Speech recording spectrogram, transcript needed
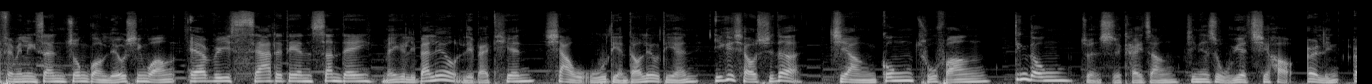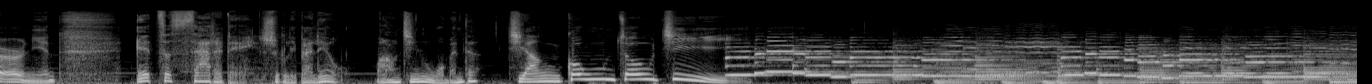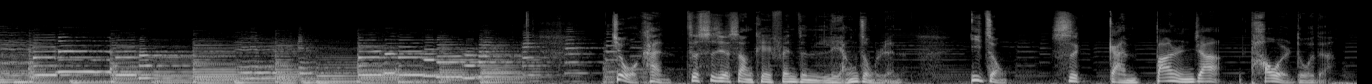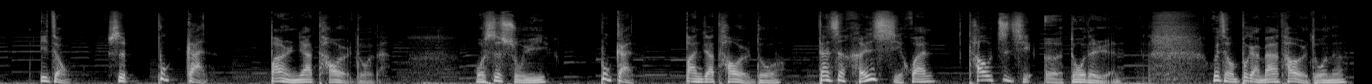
FM 零零三中广流行网，Every Saturday and Sunday，每个礼拜六、礼拜天下午五点到六点，一个小时的蒋公厨房，叮咚，准时开张。今天是五月七号，二零二二年，It's a Saturday，是个礼拜六，马上进入我们的蒋公周记。就我看，这世界上可以分成两种人，一种是敢帮人家掏耳朵的，一种是不敢帮人家掏耳朵的。我是属于不敢帮人家掏耳朵，但是很喜欢掏自己耳朵的人。为什么不敢帮他掏耳朵呢？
